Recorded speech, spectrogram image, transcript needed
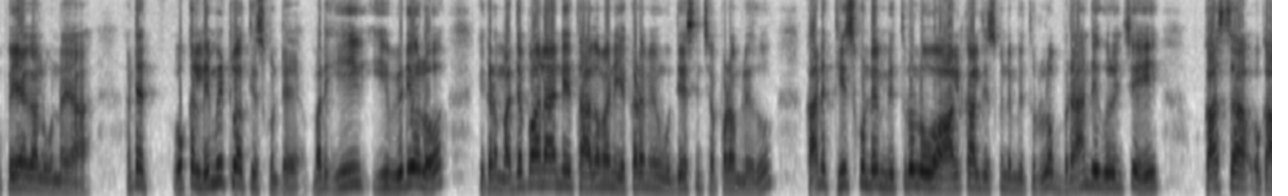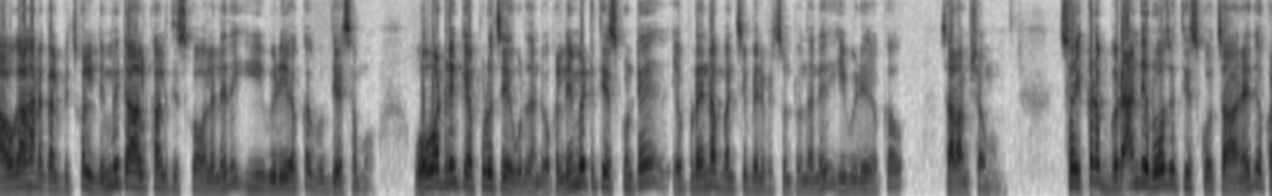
ఉపయోగాలు ఉన్నాయా? అంటే ఒక లిమిట్లో తీసుకుంటే మరి ఈ ఈ వీడియోలో ఇక్కడ మద్యపానాన్ని తాగమని ఎక్కడ మేము ఉద్దేశించి చెప్పడం లేదు. కానీ తీసుకుంటే మిత్రులు ఆల్కహాల్ తీసుకునే మిత్రులు బ్రాందీ గురించి కాస్త ఒక అవగాహన కల్పించుకొని లిమిట్ ఆల్కహాల్ తీసుకోవాలనేది ఈ వీడియో యొక్క ఉద్దేశము. ఓవర్ డ్రింక్ ఎప్పుడూ చేయకూడదండి. ఒక లిమిట్ తీసుకుంటే ఎప్పుడైనా మంచి బెనిఫిట్స్ ఉంటుందనేది ఈ వీడియో యొక్క సారాంశము. సో ఇక్కడ బ్రాందీ రోజు తీసుకోవచ్చా అనేది ఒక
